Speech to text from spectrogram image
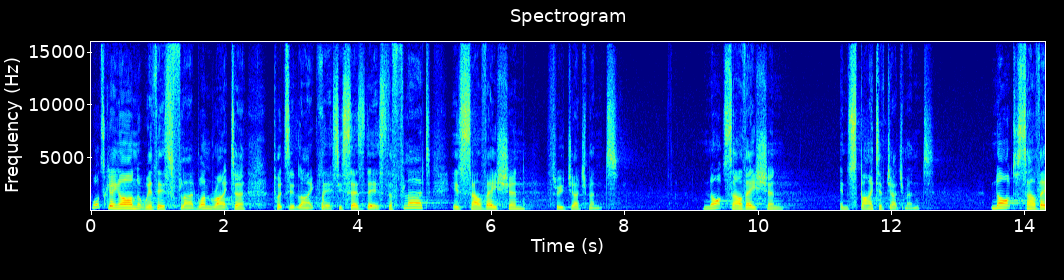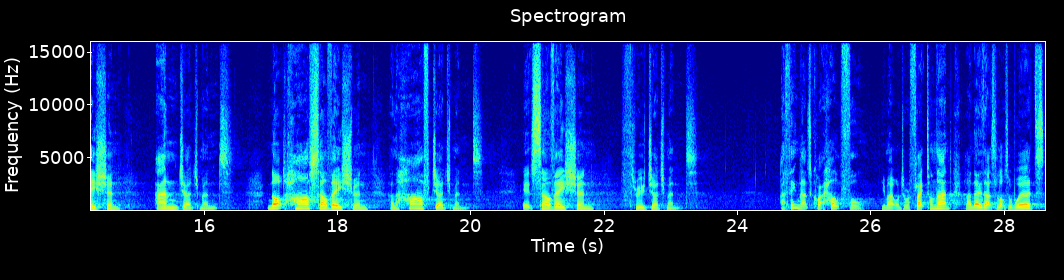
What's going on with this flood? One writer puts it like this He says this The flood is salvation through judgment, not salvation in spite of judgment, not salvation and judgment, not half salvation and half judgment. It's salvation through judgment. I think that's quite helpful you might want to reflect on that. I know that's lots of words,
